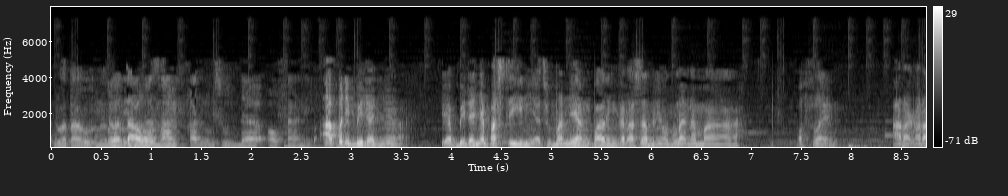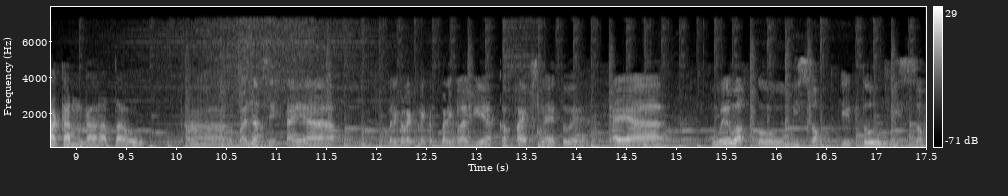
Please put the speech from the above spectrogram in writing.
Dua tahun. Dua tahun. merasakan wisuda offline nih Apa nih bedanya? Ya bedanya pasti ini ya, cuman yang paling kerasa nih online sama offline. Arak-arakan kah atau? Eh, banyak sih kayak balik lagi balik, balik lagi ya ke vibes-nya itu ya. Kayak gue waktu wisok itu wisok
